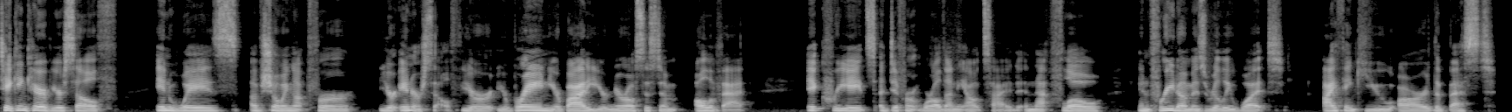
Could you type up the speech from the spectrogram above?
taking care of yourself in ways of showing up for your inner self, your your brain, your body, your neural system, all of that. It creates a different world on the outside and that flow and freedom is really what I think you are the best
